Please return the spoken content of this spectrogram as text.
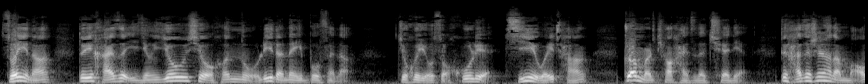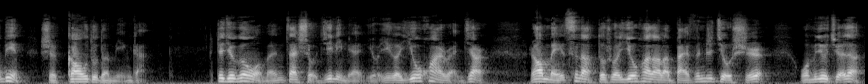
所以呢，对于孩子已经优秀和努力的那一部分呢，就会有所忽略、习以为常，专门挑孩子的缺点，对孩子身上的毛病是高度的敏感。这就跟我们在手机里面有一个优化软件儿，然后每一次呢都说优化到了百分之九十，我们就觉得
